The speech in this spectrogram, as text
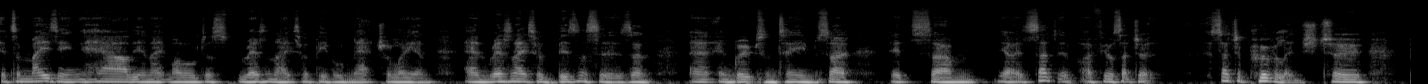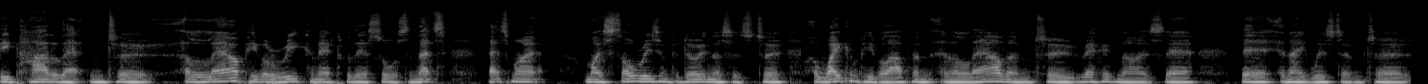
it's amazing how the innate model just resonates with people naturally and, and resonates with businesses and, and, and groups and teams. So it's um, you know it's such I feel such a such a privilege to be part of that and to allow people to reconnect with their source. And that's that's my my sole reason for doing this is to awaken people up and, and allow them to recognize their their innate wisdom to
